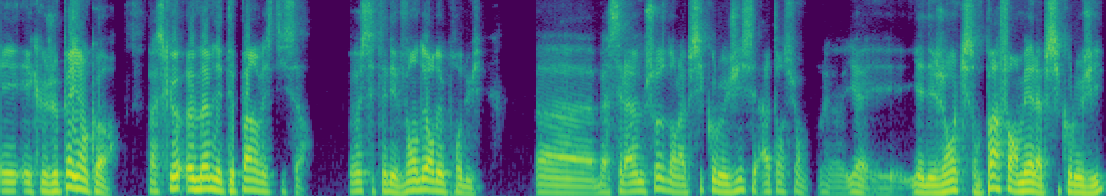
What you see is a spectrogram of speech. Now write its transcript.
et, que je paye encore parce qu'eux-mêmes n'étaient pas investisseurs. Eux, c'était des vendeurs de produits. Euh, bah, c'est la même chose dans la psychologie. C'est attention, il y, a des gens qui sont pas formés à la psychologie.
